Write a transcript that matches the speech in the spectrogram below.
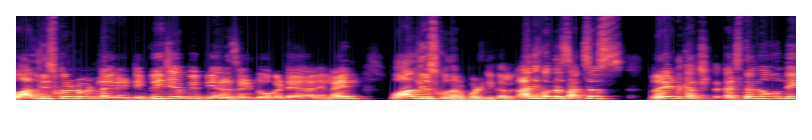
వాళ్ళు తీసుకున్నటువంటి లైన్ ఏంటి? బీజేపీ బీఆర్ఎస్ రెండు ఒకటే అనే లైన్ వాళ్ళు తీసుకున్నారు పొలిటికల్గా. అది కొంత సక్సెస్ రేట్ ఖచ్చితంగా ఉంది.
